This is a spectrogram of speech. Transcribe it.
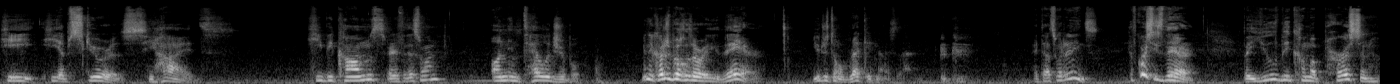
he, he obscures, he hides. He becomes, ready for this one? Unintelligible. I mean, the Kodesh Baruch is already there. You just don't recognize that. right? That's what it means. Of course he's there. But you've become a person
